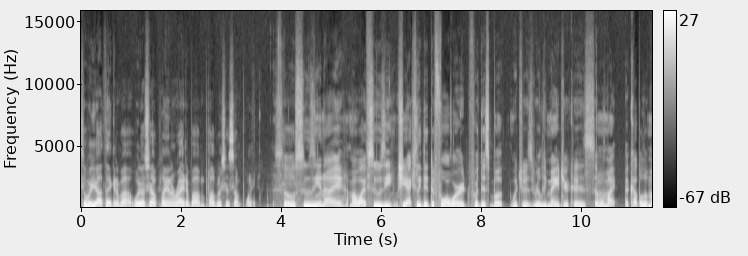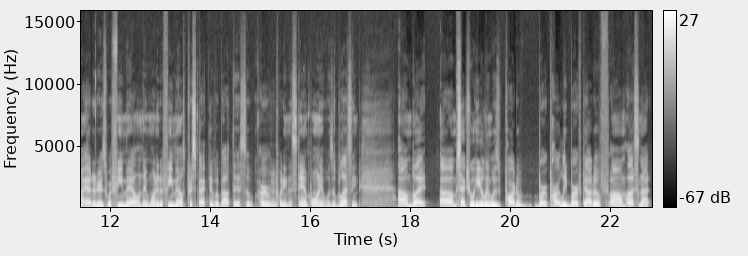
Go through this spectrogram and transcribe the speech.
So what are y'all thinking about? What else y'all plan to write about and publish at some point? So Susie and I, my wife Susie, she actually did the foreword for this book, which was really major because some of my, a couple of my editors were female, and they wanted a female's perspective about this. So her putting a stamp on it was a blessing. Um, but um, sexual healing was part of, bir- partly birthed out of um, us not,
